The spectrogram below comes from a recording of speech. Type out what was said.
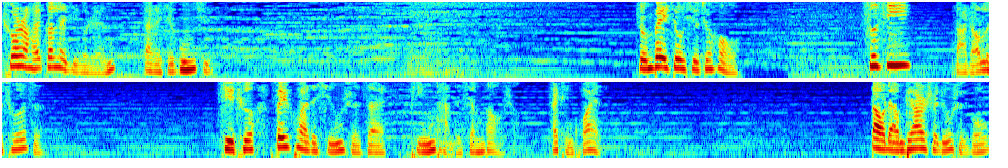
车上还跟了几个人，带了些工具。准备就绪之后，司机打着了车子，汽车飞快的行驶在平坦的乡道上，还挺快的。道两边是流水沟，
